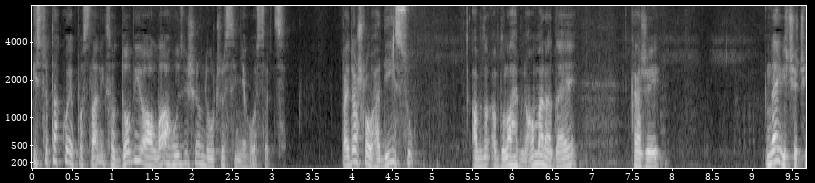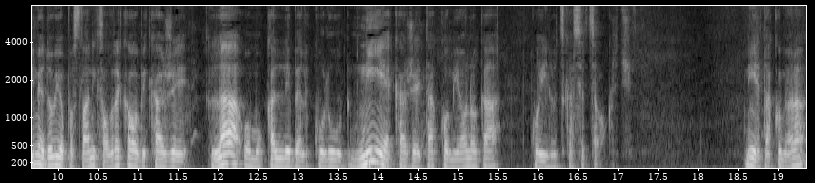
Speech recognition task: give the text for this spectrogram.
isto tako je poslanik sam dovio Allahu uzvišenom da učvrsti njegovo srce. Pa je došlo u hadisu Abdullah ibn Omara da je, kaže, najviše čime je dovio poslanik, ali rekao bi, kaže, la o mukallibel kulub, nije, kaže, tako mi onoga koji ljudska srca okreće. Nije tako mi ona,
